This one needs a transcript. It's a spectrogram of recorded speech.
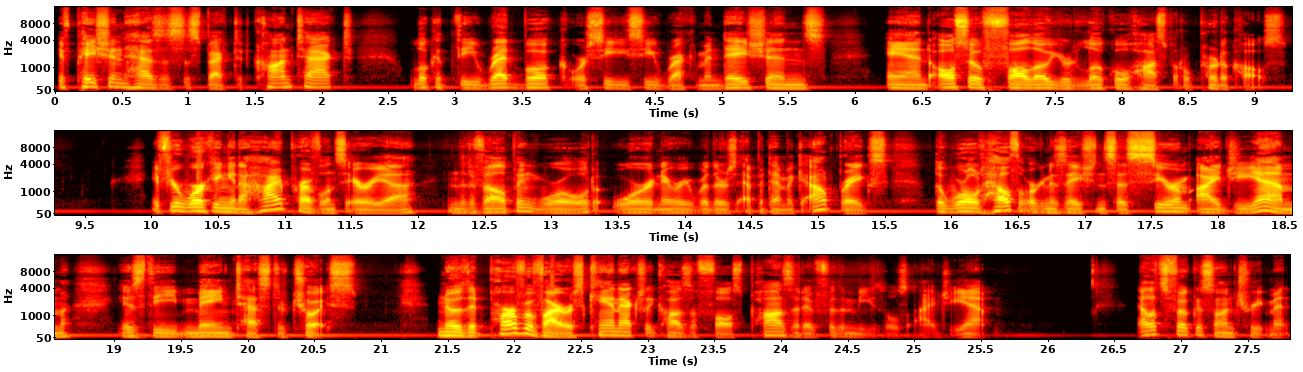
If patient has a suspected contact, look at the Red Book or CDC recommendations, and also follow your local hospital protocols. If you're working in a high prevalence area in the developing world or an area where there's epidemic outbreaks, the World Health Organization says serum IgM is the main test of choice know that parvovirus can actually cause a false positive for the measles IgM. Now let's focus on treatment.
